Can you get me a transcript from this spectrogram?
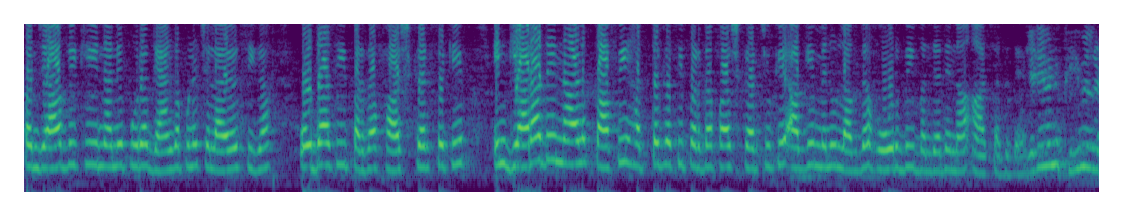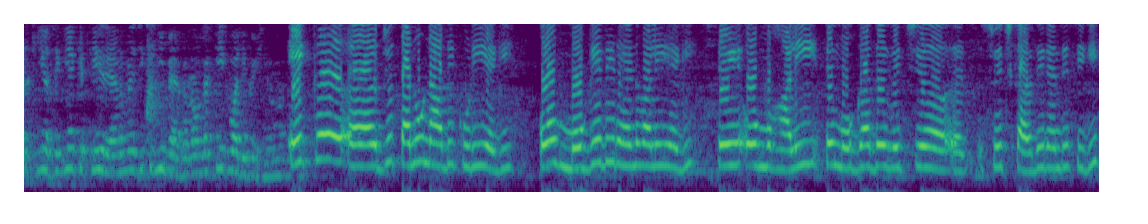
ਪੰਜਾਬ ਵਿਖੇ ਇਹਨਾਂ ਨੇ ਪੂਰਾ ਗੈਂਗ ਆਪਣੇ ਚਲਾਇਆ ਸੀਗਾ ਉਹਦਾ ਅਸੀਂ ਪਰਦਾਫਾਸ਼ ਕਰ ਸਕੇ ਇਨ 11 ਦੇ ਨਾਲ ਕਾਫੀ ਹੱਦ ਤੱਕ ਅਸੀਂ ਪਰਦਾਫਾਸ਼ ਕਰ ਚੁੱਕੇ ਅੱਗੇ ਮੈਨੂੰ ਲੱਗਦਾ ਹੋਰ ਵੀ ਬੰਦਿਆਂ ਦੇ ਨਾਂ ਆ ਸਕਦੇ ਆ। ਜਿਹੜੀਆਂ ਉਹਨਾਂ ਫੀਮੇਲ ਲੜਕੀਆਂ ਸੀਗੀਆਂ ਕਿੱਥੇ ਰਹਿਣ ਵਾਲੀ ਸੀ ਕਿੰਨੀ ਬੈਕਗ੍ਰਾਉਂਡ ਹੈ ਕੀ ਕੁਆਲੀਫਿਕੇਸ਼ਨ ਹੈ? ਇੱਕ ਜੋ ਤਨੂ ਨਾਂ ਦੀ ਕੁੜੀ ਹੈਗੀ ਉਹ ਮੋਗੇ ਦੀ ਰਹਿਣ ਵਾਲੀ ਹੈਗੀ ਤੇ ਉਹ ਮੋਹਾਲੀ ਤੇ ਮੋਗਾ ਦੇ ਵਿੱਚ ਸਵਿਚ ਕਰਦੀ ਰਹਿੰਦੀ ਸੀਗੀ।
